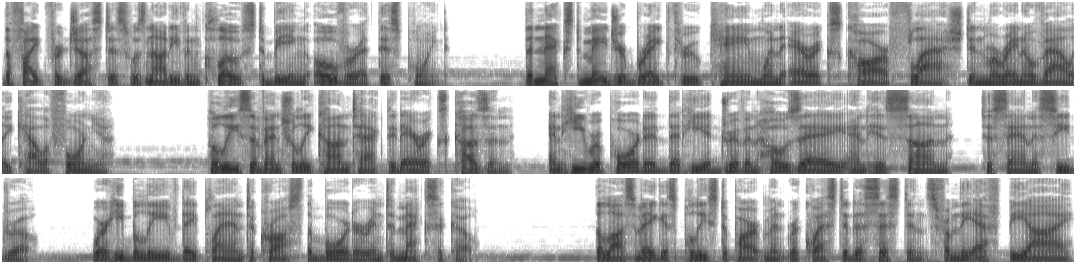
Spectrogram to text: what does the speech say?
The fight for justice was not even close to being over at this point. The next major breakthrough came when Eric's car flashed in Moreno Valley, California. Police eventually contacted Eric's cousin, and he reported that he had driven Jose and his son to San Isidro, where he believed they planned to cross the border into Mexico. The Las Vegas Police Department requested assistance from the FBI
